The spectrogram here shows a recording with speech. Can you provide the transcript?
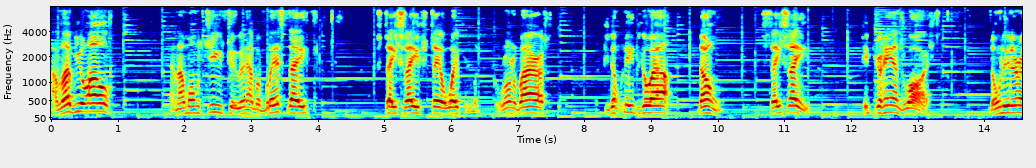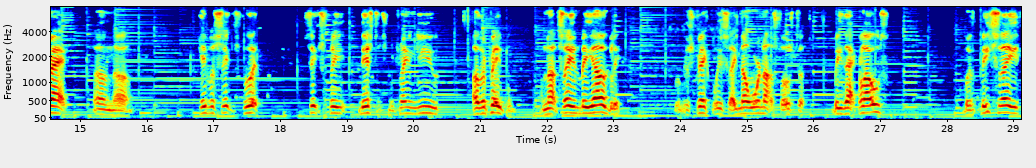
I love you all, and I want you to have a blessed day. Stay safe, stay away from the coronavirus. If you don't need to go out, don't. Stay safe. Keep your hands washed. Don't interact. And uh, keep a six foot, six feet distance between you, other people. I'm not saying be ugly, but respectfully say, no, we're not supposed to be that close. But be safe.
